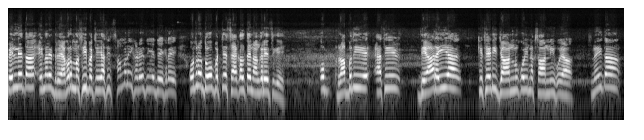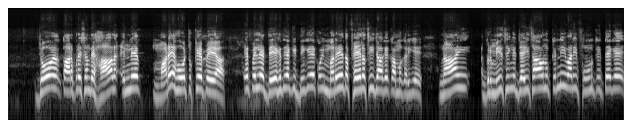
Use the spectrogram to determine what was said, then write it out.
ਪਹਿਲੇ ਤਾਂ ਇਹਨਾਂ ਦੇ ਡਰਾਈਵਰ ਮਸੀ ਬਚੇ ਅਸੀਂ ਸਾਹਮਣੇ ਹੀ ਖੜੇ ਸੀਗੇ ਦੇਖ ਰਹੇ। ਉਧਰੋਂ ਦੋ ਬੱਚੇ ਸਾਈਕਲ ਤੇ ਲੰਘ ਰਹੇ ਸੀਗੇ। ਉਹ ਰੱਬ ਦੀ ਐਸੀ ਦਿਆ ਰਹੀ ਆ, ਕਿਸੇ ਦੀ ਜਾਨ ਨੂੰ ਕੋਈ ਨੁਕਸਾਨ ਨਹੀਂ ਹੋਇਆ। ਨਹੀਂ ਤਾਂ ਜੋ ਕਾਰਪੋਰੇਸ਼ਨ ਦੇ ਹਾਲ ਇੰਨੇ ਮਾੜੇ ਹੋ ਚੁੱਕੇ ਪਏ ਆ, ਇਹ ਪਹਿਲੇ ਦੇਖਦੇ ਆ ਕਿ ਡਿਗੇ, ਕੋਈ ਮਰੇ ਤਾਂ ਫੇਰ ਅਸੀਂ ਜਾ ਕੇ ਕੰਮ ਕਰੀਏ। ਨਾ ਹੀ ਗੁਰਮੀਤ ਸਿੰਘ ਜਈ ਸਾਹਿਬ ਨੂੰ ਕਿੰਨੀ ਵਾਰੀ ਫੋਨ ਕੀਤੇ ਗਏ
